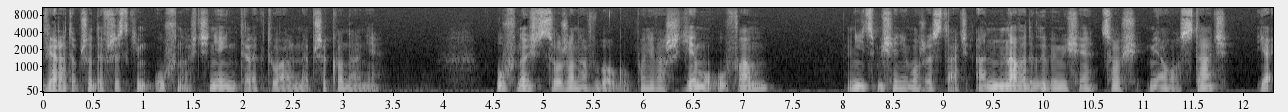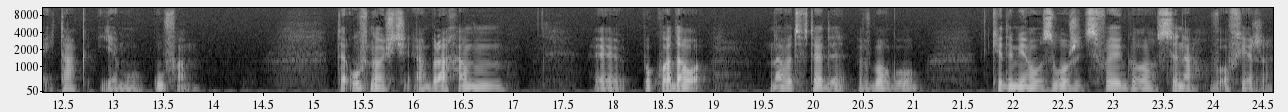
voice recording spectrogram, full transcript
Wiara to przede wszystkim ufność, nie intelektualne przekonanie. Ufność złożona w Bogu, ponieważ Jemu ufam, nic mi się nie może stać, a nawet gdyby mi się coś miało stać, ja i tak Jemu ufam. Tę ufność Abraham e, pokładał nawet wtedy w Bogu, kiedy miał złożyć swojego syna w ofierze,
